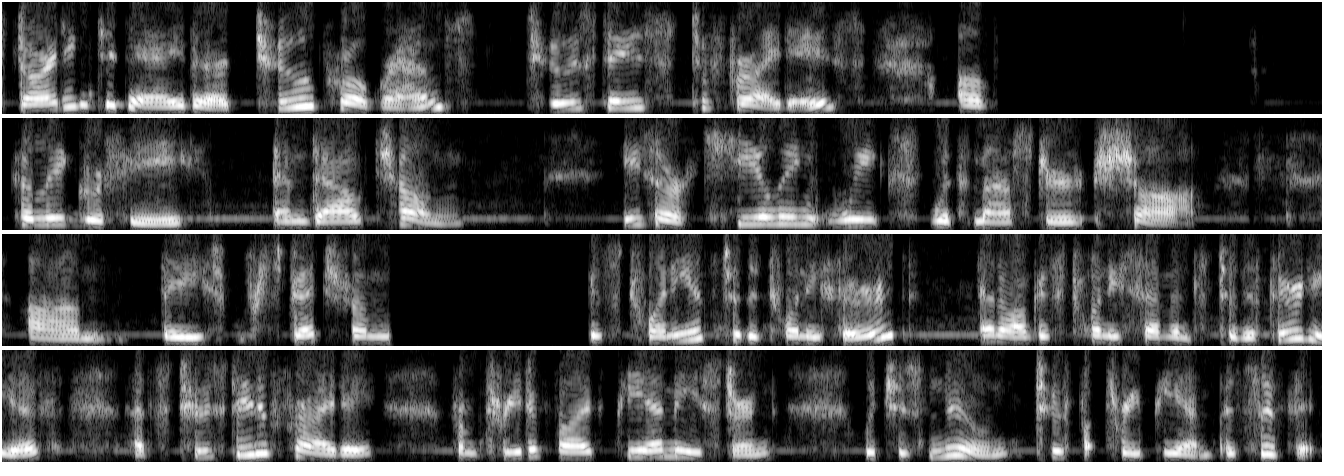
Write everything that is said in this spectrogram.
Starting today, there are two programs, Tuesdays to Fridays, of calligraphy and Dao Chang. These are healing weeks with Master Sha. Um, they stretch from August 20th to the 23rd and August 27th to the 30th. That's Tuesday to Friday from 3 to 5 p.m. Eastern, which is noon to 3 p.m. Pacific.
